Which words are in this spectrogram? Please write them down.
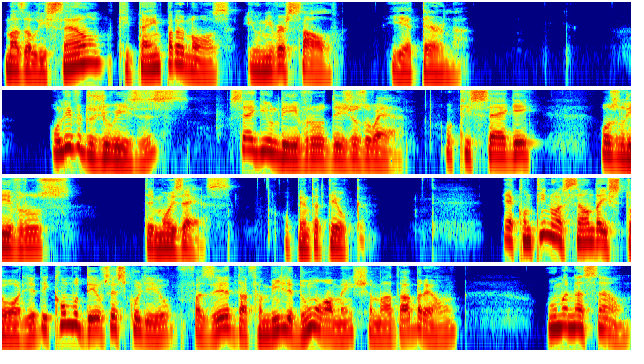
mas a lição que tem para nós é universal e eterna. O livro dos juízes segue o livro de Josué, o que segue os livros de Moisés, o Pentateuco. É a continuação da história de como Deus escolheu fazer da família de um homem chamado Abraão uma nação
